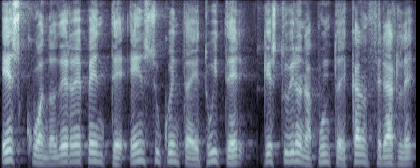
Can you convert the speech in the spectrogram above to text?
es cuando de repente en su cuenta de Twitter, que estuvieron a punto de cancelarle,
